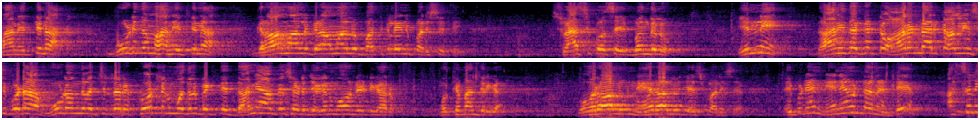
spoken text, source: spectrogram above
మా నెత్తిన బూడిద మా నెత్తిన గ్రామాలు గ్రామాలు బతకలేని పరిస్థితి. శ్వాసకోశ ఇబ్బందులు. ఎన్ని దాని తగ్గట్టు ఆర్ అండ్ ఆర్ కాలనీస్ కూడా మూడు వందల చిల్లర కోట్లకు మొదలు పెడితే దాన్ని ఆపేశాడు జగన్మోహన్ రెడ్డి గారు ముఖ్యమంత్రిగా. ఘోరాలు నేరాలు చేసి పారేశారు. ఇప్పుడే నేనేమంటానంటే అసలు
